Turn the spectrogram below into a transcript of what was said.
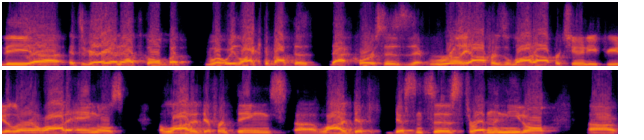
the uh, it's very unethical but what we like about the, that course is that really offers a lot of opportunity for you to learn a lot of angles a lot of different things uh, a lot of different distances threading the needle uh,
